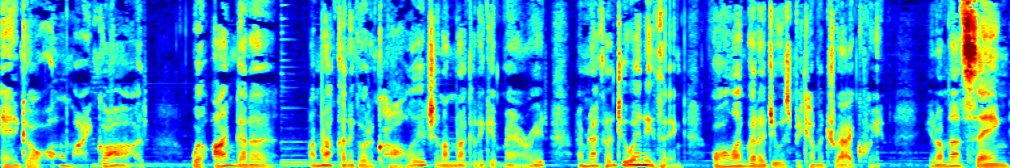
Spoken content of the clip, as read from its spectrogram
and go, oh my God, well, I'm going to. I'm not going to go to college and I'm not going to get married. I'm not going to do anything. All I'm going to do is become a drag queen. You know, I'm not saying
